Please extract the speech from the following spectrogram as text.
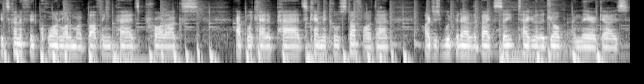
it's going to fit quite a lot of my buffing pads products applicator pads chemicals stuff like that I just whip it out of the back seat take it to the job and there it goes.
